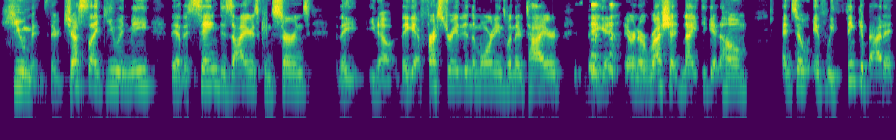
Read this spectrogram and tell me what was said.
humans. They're just like you and me. They have the same desires, concerns, they you know they get frustrated in the mornings when they're tired. They get they're in a rush at night to get home. And so if we think about it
